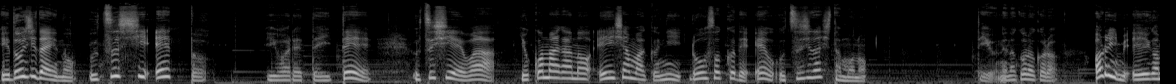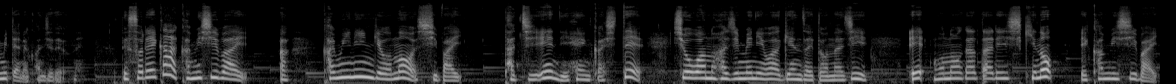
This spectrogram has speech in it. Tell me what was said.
江戸時代の写し絵と言われていて写し絵は横長の映写幕にろうそくで絵を映し出したもの。っていうね。だからからある意味映画みたいな感じだよね。でそれが紙芝居あ紙人形の芝居立ち絵に変化して昭和の初めには現在と同じ絵物語式の絵紙芝居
